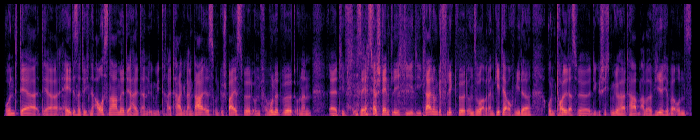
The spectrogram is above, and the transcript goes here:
Und der, der Held ist natürlich eine Ausnahme, der halt dann irgendwie drei Tage lang da ist und gespeist wird und verwundet wird und dann relativ selbstverständlich die, die Kleidung geflickt wird und so. Aber dann geht er auch wieder. Und toll, dass wir die Geschichten gehört haben. Aber wir hier bei uns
